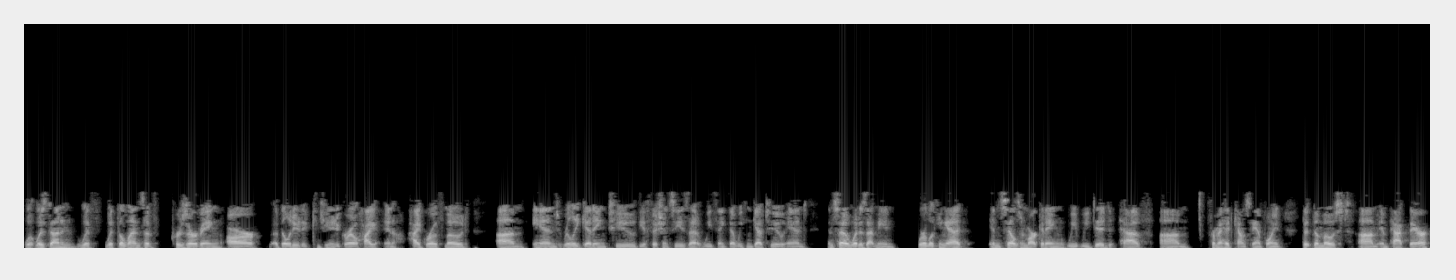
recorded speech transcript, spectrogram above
what was done with, with the lens of preserving our ability to continue to grow high in high growth mode, Um, and really getting to the efficiencies that we think that we can get to. And and so what does that mean? We're looking at in sales and marketing, we we did have um from a headcount standpoint, the most um impact there,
